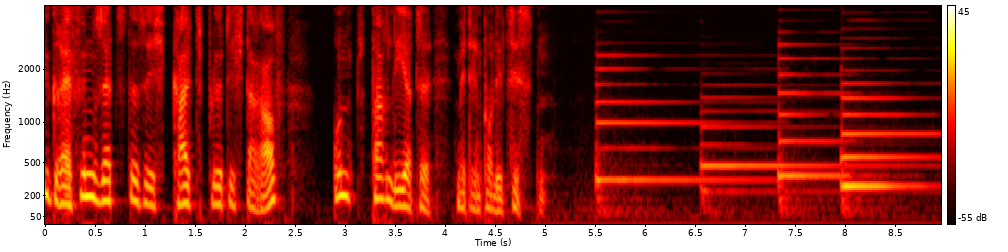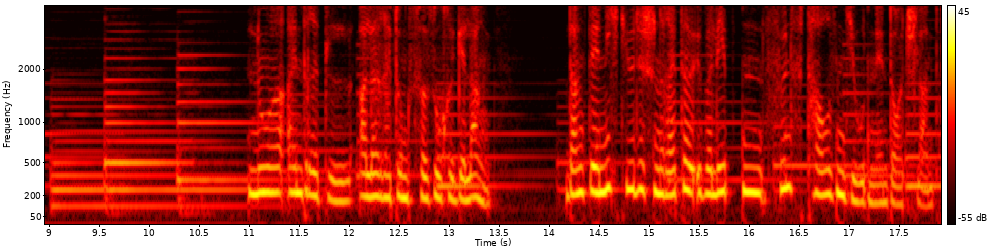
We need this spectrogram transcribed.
Die Gräfin setzte sich kaltblütig darauf und parlierte mit den Polizisten. Nur ein Drittel aller Rettungsversuche gelang. Dank der nichtjüdischen Retter überlebten 5000 Juden in Deutschland,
